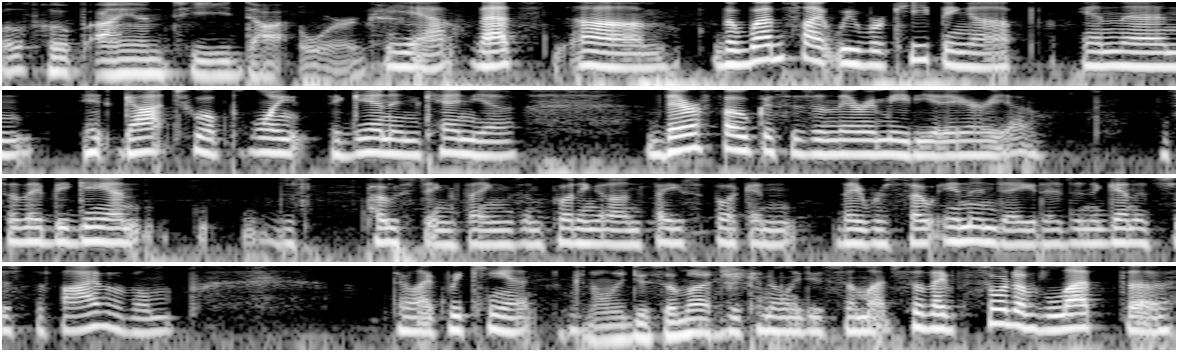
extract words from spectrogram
Wellofhopeint.org. Yeah, that's um, the website we were keeping up and then it got to a point again in Kenya, their focus is in their immediate area. And so they began just posting things and putting it on Facebook, and they were so inundated. And again, it's just the five of them. They're like, we can't. We can only do so much. We can only do so much. So they've sort of let the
